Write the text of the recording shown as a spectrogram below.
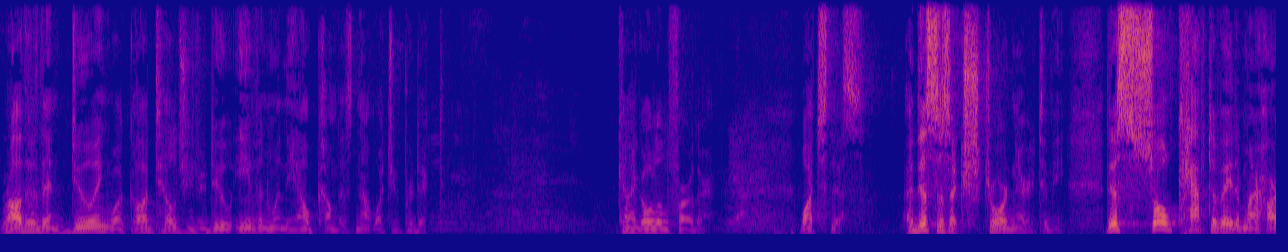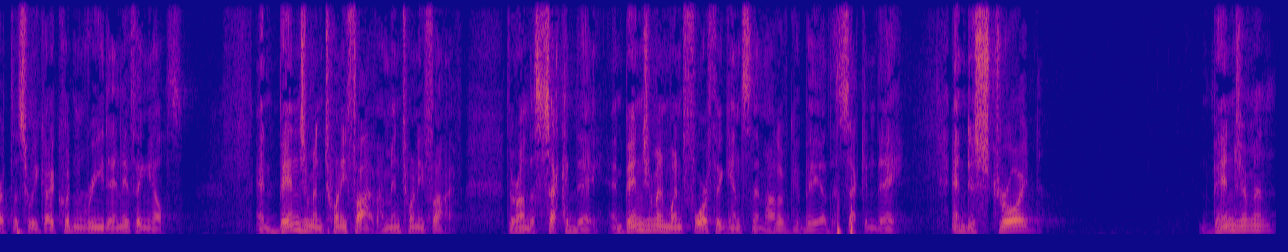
rather than doing what God tells you to do, even when the outcome is not what you predict. Can I go a little farther? Watch this. Uh, this is extraordinary to me. This so captivated my heart this week, I couldn't read anything else. And Benjamin, 25, I'm in 25. They're on the second day. And Benjamin went forth against them out of Gibeah the second day and destroyed. Benjamin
